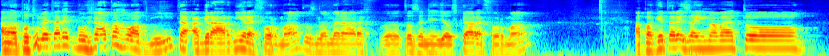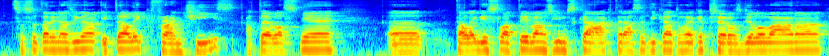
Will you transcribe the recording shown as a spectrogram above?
A potom je tady možná ta hlavní, ta agrární reforma, to znamená ref, ta zemědělská reforma. A pak je tady zajímavé to, co se tady nazývá Italic Franchise, a to je vlastně e, ta legislativa římská, která se týká toho, jak je přerozdělována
